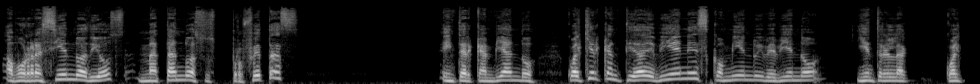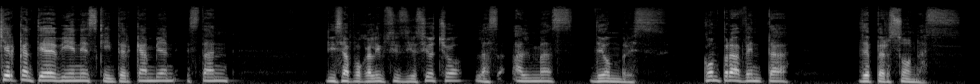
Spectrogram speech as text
aborreciendo a Dios, matando a sus profetas e intercambiando cualquier cantidad de bienes, comiendo y bebiendo, y entre la cualquier cantidad de bienes que intercambian están, dice Apocalipsis 18, las almas de hombres. Compra, venta de personas.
